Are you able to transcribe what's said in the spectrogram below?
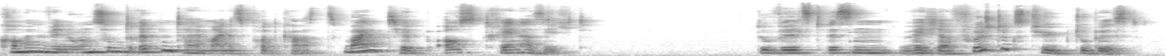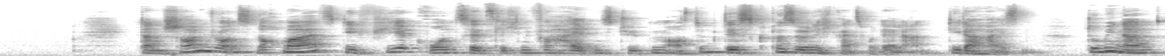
Kommen wir nun zum dritten Teil meines Podcasts, mein Tipp aus Trainersicht. Du willst wissen, welcher Frühstückstyp du bist? Dann schauen wir uns nochmals die vier grundsätzlichen Verhaltenstypen aus dem DISC-Persönlichkeitsmodell an, die da heißen dominant,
